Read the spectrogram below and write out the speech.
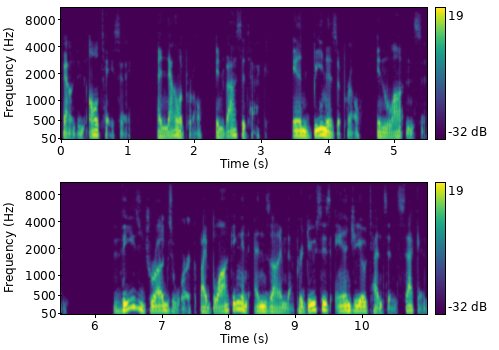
found in Altace, enalapril in Vasotec, and benazepril in Lotensin. These drugs work by blocking an enzyme that produces angiotensin II,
